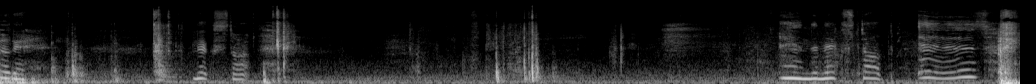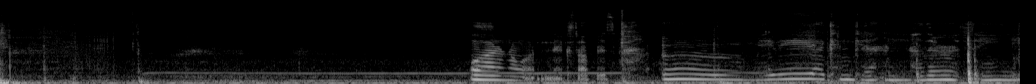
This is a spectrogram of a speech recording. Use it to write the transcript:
Okay. Next stop. And the next stop is Well, I don't know what next stop is. Uh, maybe I can get another thing.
